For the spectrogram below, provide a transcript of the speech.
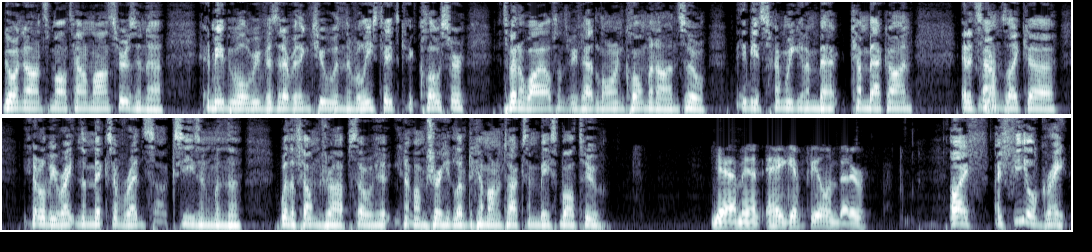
going on Small Town Monsters. And, uh, and maybe we'll revisit everything too when the release dates get closer. It's been a while since we've had Loren Coleman on, so maybe it's time we get him back, come back on. And it sounds yeah. like, uh, you know, it'll be right in the mix of Red Sox season when the, when the film drops. So, you know, I'm sure he'd love to come on and talk some baseball too. Yeah, man. Hey, get feeling better. Oh, I, f- I feel great.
